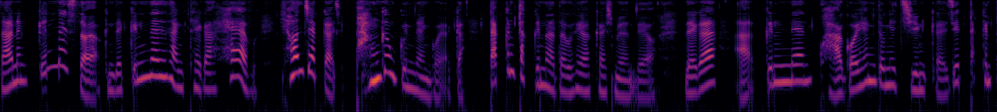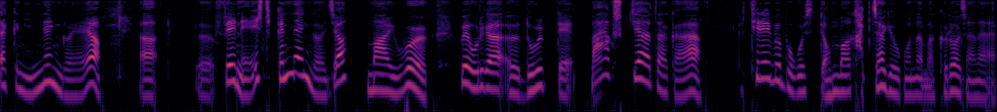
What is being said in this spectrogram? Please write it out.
나는 끝냈어요. 근데 끝낸 상태가 have 현재까지 방금 끝낸 거야. 그러니까 따끈따끈하다고 생각하시면 돼요. 내가 아, 끝낸 과거의 행동이 지금까지 따끈따끈 있는 거예요. 어, 그 finished 끝낸 거죠. My work. 왜 우리가 어, 놀때 막 숙제하다가 텔레비 보고 있을 때 엄마가 갑자기 오거나 막 그러잖아요.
